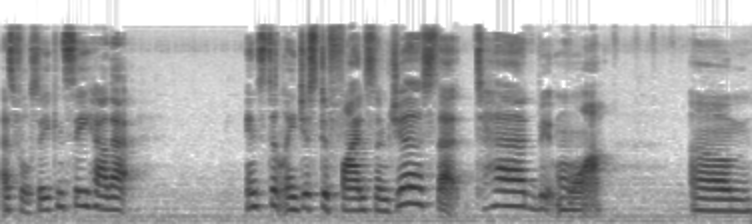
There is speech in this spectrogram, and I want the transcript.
as full. So you can see how that instantly just defines them just that tad bit more. Um,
